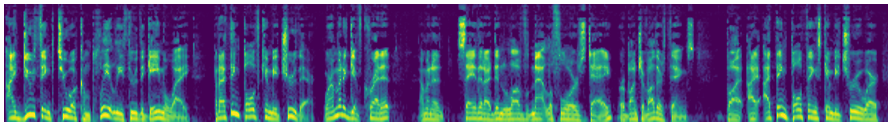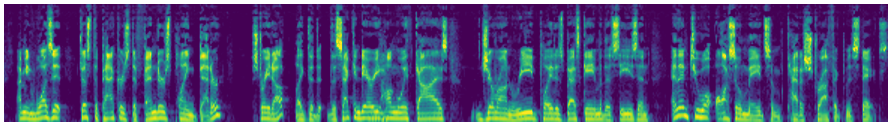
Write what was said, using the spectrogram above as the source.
I do think Tua completely threw the game away, but I think both can be true there. Where I'm going to give credit, I'm going to say that I didn't love Matt LaFleur's day or a bunch of other things, but I, I think both things can be true. Where, I mean, was it just the Packers defenders playing better? Straight up, like the the secondary hung with guys. Jarran Reed played his best game of the season, and then Tua also made some catastrophic mistakes.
